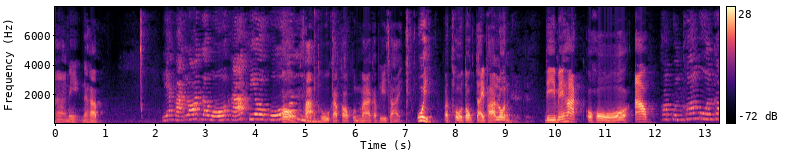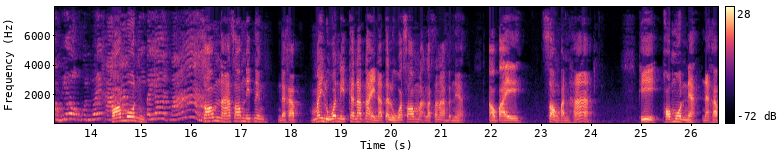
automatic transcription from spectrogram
อ่านี่นะครับ เรียกพระรอดละโวครับพี่โอคุณโอ้สาธุครับ ขอบคุณมากครับพี่ชาย อุ้ยปะโถตกใจพาลน ดีไหมฮัก โอ้โห เอาขอบคุณข้อมูลของพี่โอคุณด้วยครับข้อมูลประโยชน์มาก ซ่อมนะซ่อมนิดนึงนะครับ ไม่รู้ว่านิดขนาดไหนนะ แต่รู้ว่าซ่อมอะลักษณะแบบเนี้ย เอาไปสองพันห้าพี่พอมนเนี่ยนะครับ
